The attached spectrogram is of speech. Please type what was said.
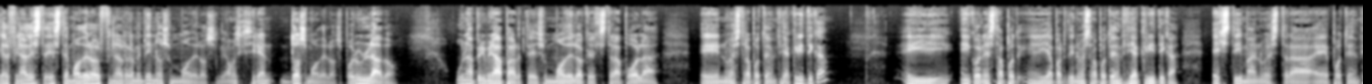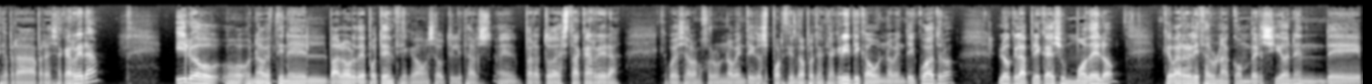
Y al final este, este modelo al final realmente no son modelos, digamos que serían dos modelos. Por un lado, una primera parte es un modelo que extrapola eh, nuestra potencia crítica, y, con esta y a partir de nuestra potencia crítica estima nuestra potencia para, para, esa carrera y luego, una vez tiene el valor de potencia que vamos a utilizar eh, para toda esta carrera, que puede ser a lo mejor un 92% de potencia crítica o un 94%, lo que le aplica es un modelo que va a realizar una conversión de,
